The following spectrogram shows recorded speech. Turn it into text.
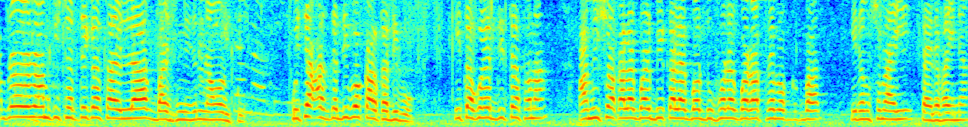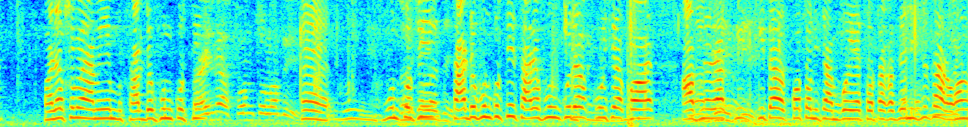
আমরা রামকৃষ্ণ থেকে চার লাখ বাইশ নেওয়া হয়েছে কইছে আজকে দিব কালকে দিব। ইতা করে দিতেছে না। আমি সকাল একবার বিকাল একবার দুপুর একবার রাত্রে একবার এরকম সময় আই তাইরে ভাই না। অনেক সময় আমি স্যারকে ফোন করছি। হ্যাঁ ফোন করছি। স্যারকে ফোন করছি স্যারে ফোন করে কইছে কয় আপনারা কি কিতা কত নিচে আমি কই এত টাকা যে নিছে স্যার ওখানে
